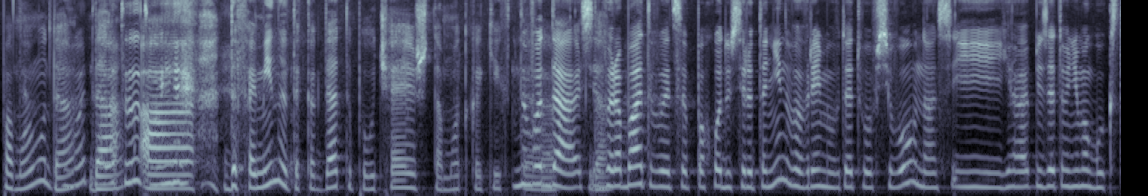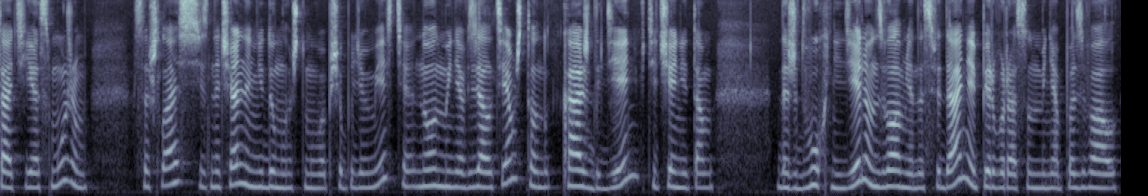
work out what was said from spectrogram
По-моему, да. Вот, да. вот тут а дофамин это когда ты получаешь там от каких-то. Ну вот да, да. вырабатывается по ходу серотонин во время вот этого всего у нас, и я без этого не могу. Кстати, я с мужем сошлась, изначально не думала, что мы вообще будем вместе, но он меня взял тем, что он каждый день в течение там даже двух недель он звал меня на свидание. Первый раз он меня позвал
